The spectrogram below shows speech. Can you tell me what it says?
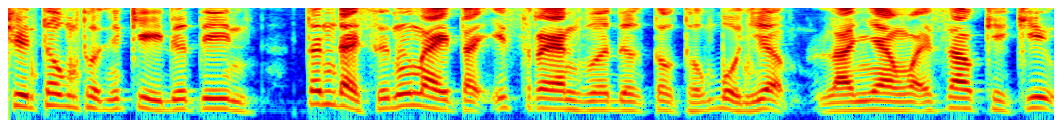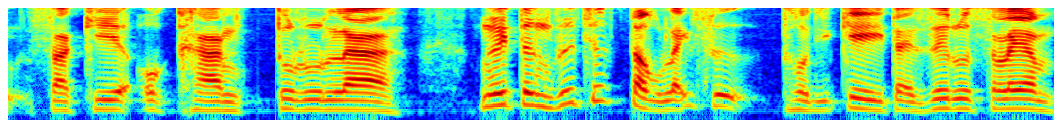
Truyền thông Thổ Nhĩ Kỳ đưa tin, tân đại sứ nước này tại Israel vừa được Tổng thống bổ nhiệm là nhà ngoại giao kỳ cựu Sakir Okan Turula, người từng giữ chức Tổng lãnh sự Thổ Nhĩ Kỳ tại Jerusalem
